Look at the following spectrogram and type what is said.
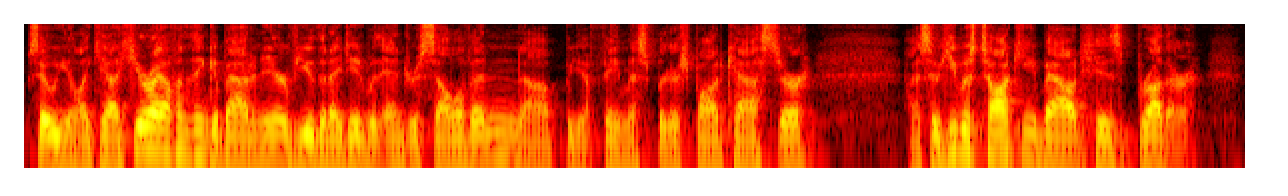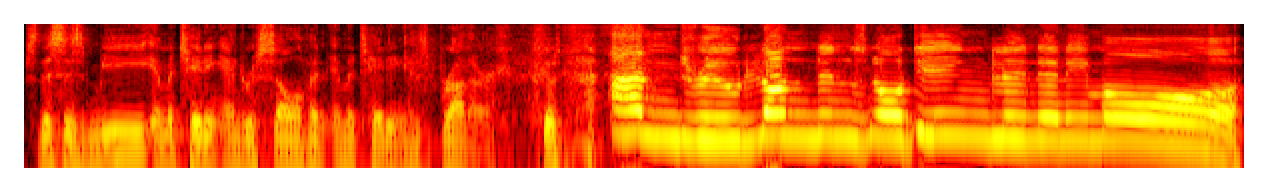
so you know, like yeah, here, I often think about an interview that I did with Andrew Sullivan, uh, a famous British podcaster. Uh, so he was talking about his brother. So this is me imitating Andrew Sullivan, imitating his brother. He goes, Andrew, London's not England anymore.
